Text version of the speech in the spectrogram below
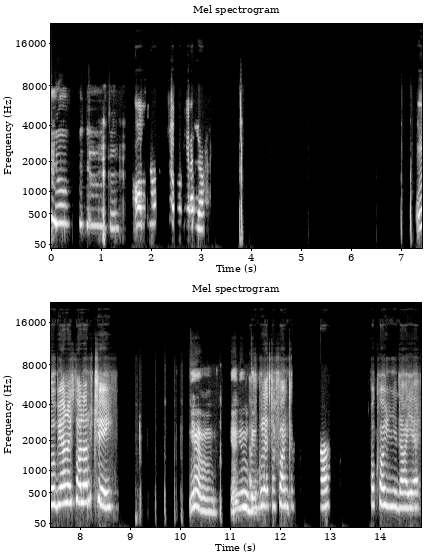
Ja nie mogę. O, to wieża. Ulubiony kolor czyj? Nie wiem, ja nie A w lubię. ogóle ta fanka spokoju nie daje.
